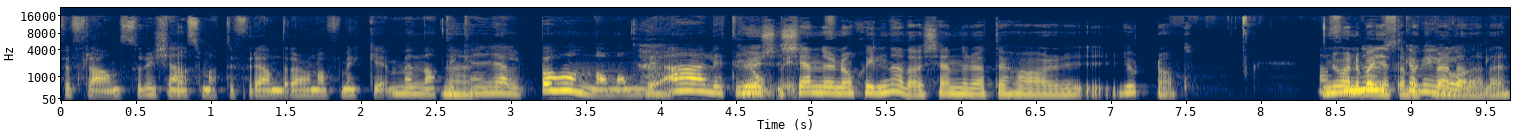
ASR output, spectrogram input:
för Frans och det känns som att det förändrar honom för mycket. Men att det kan hjälpa honom om det är lite Hur, jobbigt. känner du någon skillnad då? Känner du att det har gjort något? nu Alltså, har ni bara nu gett ska på kvällen då- eller?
